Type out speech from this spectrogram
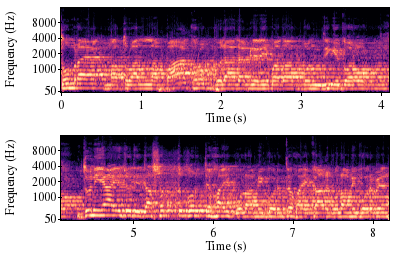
তোমরা একমাত্র আল্লাহ পাক রব্বুল আলামিনের ইবাদত বন্দিগি করো। দুনিয়ায় যদি দাসত্ব করতে হয়, গোলামি করতে হয়, কার গোলামি করবেন?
